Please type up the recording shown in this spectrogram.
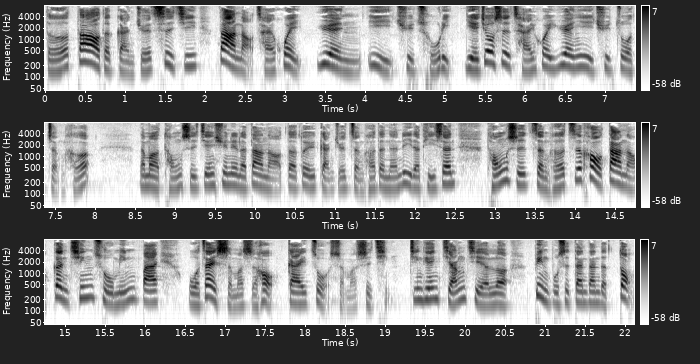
得到的感觉刺激，大脑才会愿意去处理，也就是才会愿意去做整合。那么同时间训练了大脑的对于感觉整合的能力的提升，同时整合之后，大脑更清楚明白我在什么时候该做什么事情。今天讲解了，并不是单单的动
